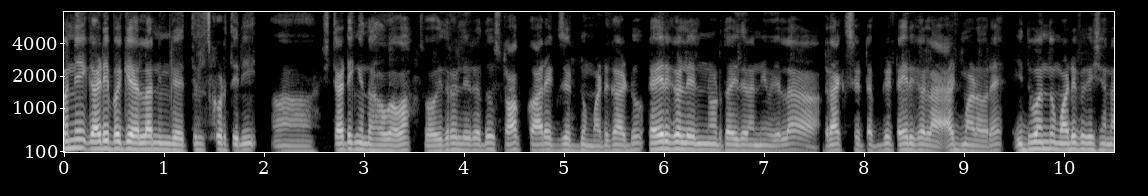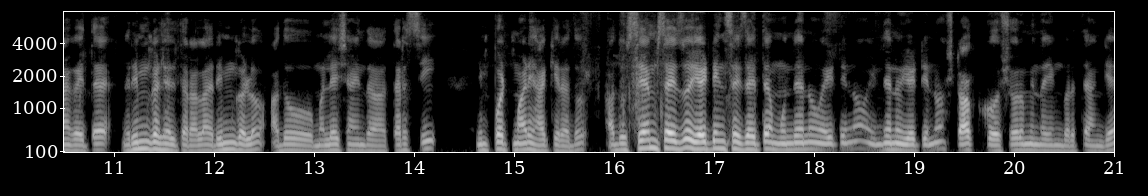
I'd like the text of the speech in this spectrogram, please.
ಬನ್ನಿ, ಗಾಡಿ ಬಗ್ಗೆ ಎಲ್ಲ ನಿಮ್ಗೆ ತಿಳಿಸ್ಕೊಡ್ತೀನಿ. ಸ್ಟಾರ್ಟಿಂಗ್ ಇಂದ ಹೋಗವ ಸೊ ಇದ್ರಲ್ಲಿರೋದು ಸ್ಟಾಕ್ ಕಾರ್ ಎಕ್ಸಿಟ್ ಮಡ್ಗಾಡು. ಟೈರ್ಗಳು ನೋಡ್ತಾ ಇದೀರಾ ನೀವು? ಎಲ್ಲ ಟ್ರ್ಯಾಕ್ ಸೆಟಪ್ಗೆ ಟೈರ್ಗಳು ಆಡ್ ಮಾಡೋರೆ. ಇದು ಒಂದು ಮಾಡಿಫಿಕೇಶನ್ ಆಗೈತೆ. ರಿಮ್ಗಳು ಹೇಳ್ತಾರಲ್ಲ ರಿಮ್ಗಳು. ಅದು ಮಲೇಷ್ಯಾ ಇಂದ ತರಿಸಿ ಇಂಪೋರ್ಟ್ ಮಾಡಿ ಹಾಕಿರೋದು. ಅದು ಸೇಮ್ ಸೈಜು ಏಯ್ಟೀನ್ ಸೈಜ್ ಐತೆ. ಮುಂದೇನು ಏಯ್ಟೀನು ಹಿಂದೇನು ಏಯ್ಟೀನು ಸ್ಟಾಕ್ ಶೋರೂಮ್ ಇಂದ ಹೆಂಗ್ ಬರುತ್ತೆ ಹಂಗೆ.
